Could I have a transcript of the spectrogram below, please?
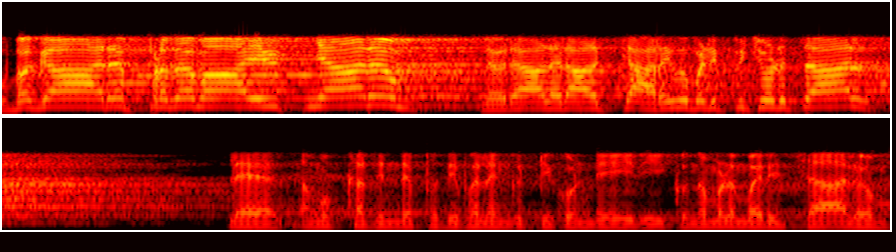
ഉപകാരപ്രദമായ വിജ്ഞാനം. ഒരാൾ ഒരാൾക്ക് അറിവ് പഠിപ്പിച്ചു കൊടുത്താൽ അല്ലേ നമുക്കതിന്റെ പ്രതിഫലം കിട്ടിക്കൊണ്ടേയിരിക്കും. നമ്മൾ മരിച്ചാലും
